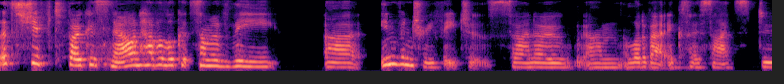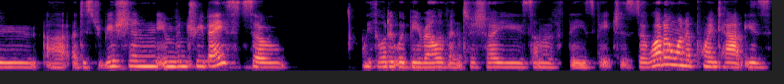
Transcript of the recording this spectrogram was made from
Let's shift focus now and have a look at some of the uh, inventory features. So I know um, a lot of our EXO sites do uh, a distribution inventory based, so we thought it would be relevant to show you some of these features. So what I want to point out is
